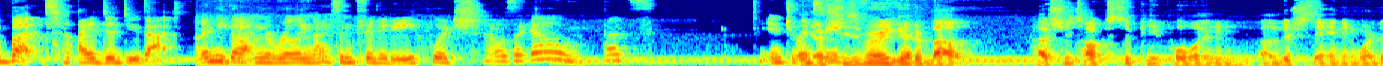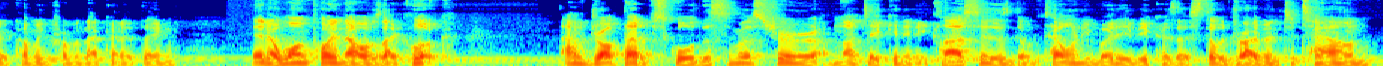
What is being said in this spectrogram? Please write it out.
But I did do that. And he got in a really nice Infiniti, which I was like, oh, that's interesting. You know, she's very good about how she talks to people and understanding where they're coming from and that kind of thing. And at one point, I was like, look, I've dropped out of school this semester. I'm not taking any classes. Don't tell anybody because I still drive into town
